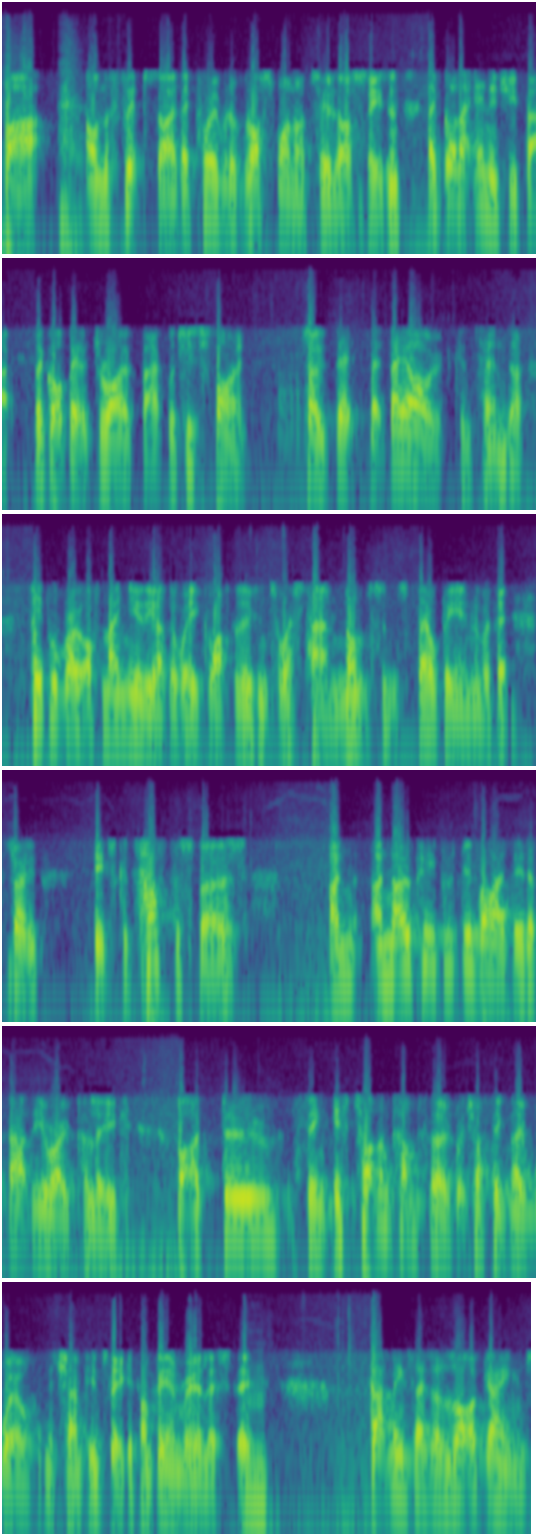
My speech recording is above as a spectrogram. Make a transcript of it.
but on the flip side, they probably would have lost one or two last season. They've got that energy back. They've got a bit of drive back, which is fine. So they, they, they are a contender. People wrote off Man U the other week after losing to West Ham. Nonsense. They'll be in with it. So it's tough for Spurs. I, I know people are divided about the Europa League, but I do think if Tottenham come third, which I think they will in the Champions League, if I'm being realistic, that means there's a lot of games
